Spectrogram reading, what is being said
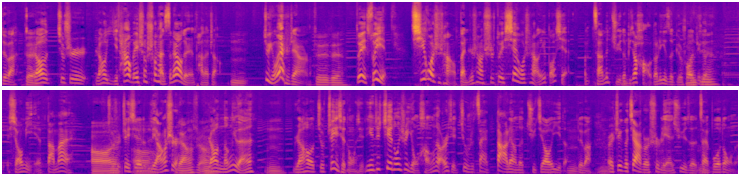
对吧？对，然后就是，然后以它为生生产资料的人怕它涨，嗯，就永远是这样的。对对对，对，所以期货市场本质上是对现货市场的一个保险。咱们举的比较好的例子，比如说这个小米、大麦，哦，就是这些粮食，粮食，然后能源，嗯，然后就这些东西，因为这这些东西是永恒的，而且就是在大量的去交易的，对吧？而这个价格是连续的在波动的。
